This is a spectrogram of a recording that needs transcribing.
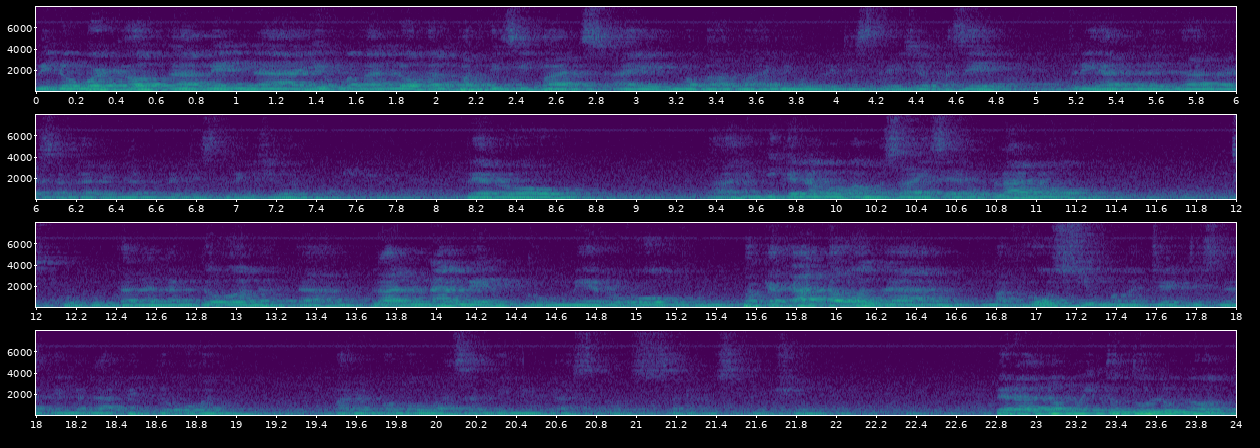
Wino-work out namin na yung mga local participants ay mababa yung registration kasi $300 ang kanilang registration. Pero ah, hindi ka na mamamasahe sa aeroplano, pupunta na lang doon at ah, plano namin kung mayroong pagkakataon na mag-host yung mga churches natin malapit doon para mabawasan din yung gastos sa registration. Pero anong may tutulong nun?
